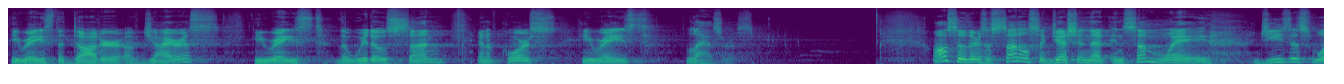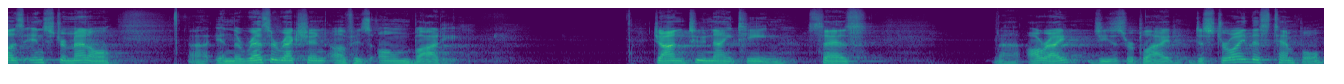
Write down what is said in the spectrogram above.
He raised the daughter of Jairus, he raised the widow's son, and of course, he raised Lazarus. Also, there's a subtle suggestion that in some way, Jesus was instrumental uh, in the resurrection of his own body. John 2:19 says, uh, "All right," Jesus replied, "destroy this temple,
